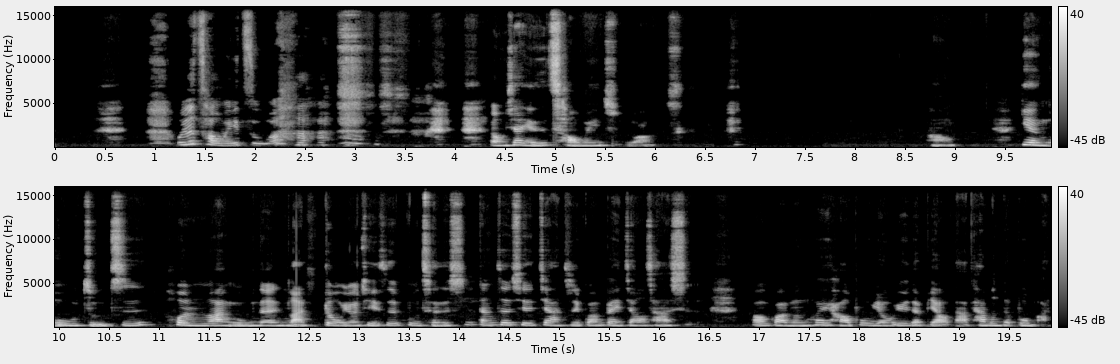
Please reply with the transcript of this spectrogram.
我是草莓族啊，我们现在也是草莓族啊。好，厌恶组织、混乱、无能、懒惰，尤其是不诚实。当这些价值观被交叉时，高管们会毫不犹豫的表达他们的不满。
